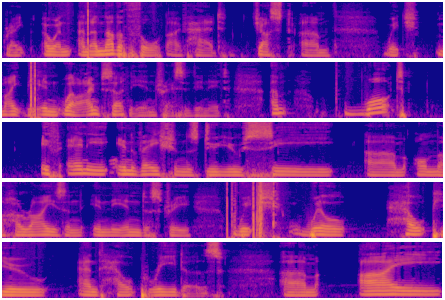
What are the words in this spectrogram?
Great. Oh, and, and another thought I've had just um, which might be in, well, I'm certainly interested in it. Um, what, if any, innovations do you see um, on the horizon in the industry which will help you and help readers? Um, I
